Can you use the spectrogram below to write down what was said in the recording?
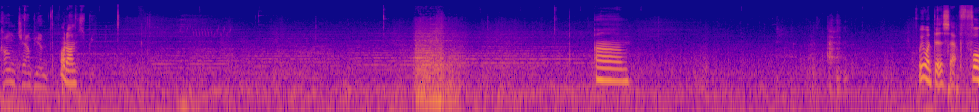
Come, champion. Hold on. let us speak. We want this at full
